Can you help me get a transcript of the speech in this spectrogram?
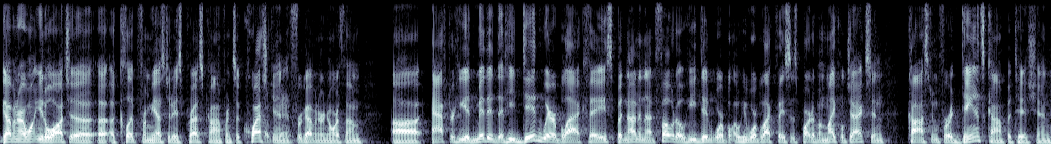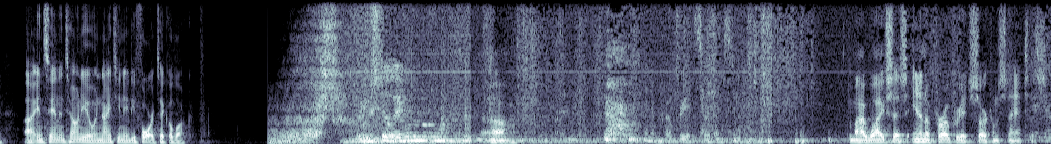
Governor, I want you to watch a, a, a clip from yesterday's press conference, a question okay. for Governor Northam. Uh, after he admitted that he did wear blackface, but not in that photo, he did wear, he wore blackface as part of a Michael Jackson costume for a dance competition uh, in San Antonio in 1984. Take a look. Are you still able to move? Uh, inappropriate circumstances. My wife says inappropriate circumstances.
